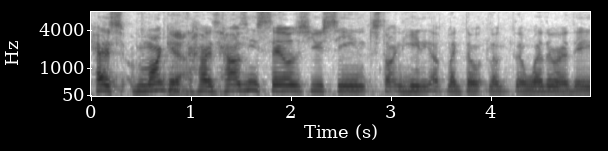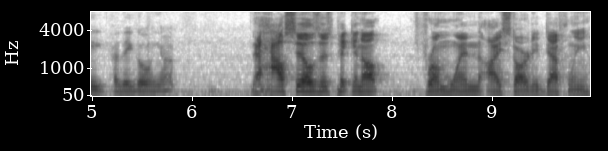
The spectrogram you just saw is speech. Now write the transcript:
Has market Yeah. has housing sales you seen starting heating up like the like the weather are they are they going up? The house sales is picking up from when I started. Definitely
